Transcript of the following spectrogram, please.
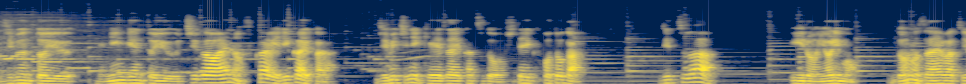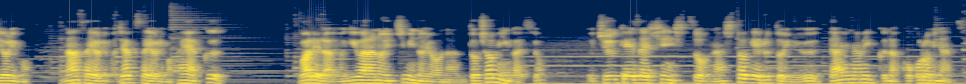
自分という人間という内側への深い理解から地道に経済活動をしていくことが、実は、イーロンよりも、どの財閥よりも、NASA よりも JAXA よりも早く、我ら麦わらの一味のような土庶民がですよ、宇宙経済進出を成し遂げるというダイナミックな試みなんです。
